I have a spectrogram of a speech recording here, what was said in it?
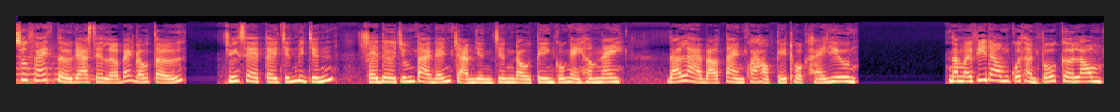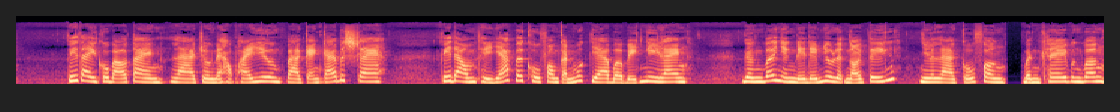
Xuất phát từ ga xe lửa Bát Đẩu Tử, chuyến xe T99 sẽ đưa chúng ta đến trạm dừng chân đầu tiên của ngày hôm nay, đó là Bảo tàng Khoa học Kỹ thuật Hải Dương. Nằm ở phía đông của thành phố Cơ Long, phía tây của bảo tàng là trường Đại học Hải Dương và cảng cá Bích Sa. Phía đông thì giáp với khu phong cảnh quốc gia bờ biển Nghi Lan, gần với những địa điểm du lịch nổi tiếng như là Cửu Phần, Bình Khê vân vân.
